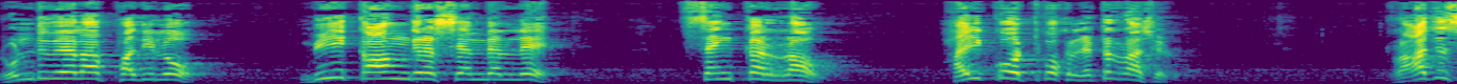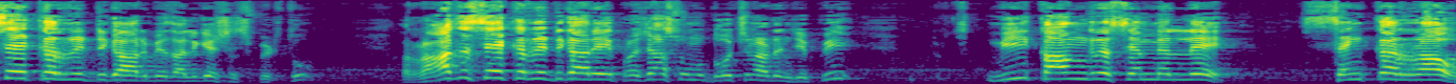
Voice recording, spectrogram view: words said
రెండు వేల పదిలో మీ కాంగ్రెస్ ఎమ్మెల్యే శంకర్ రావు హైకోర్టుకు ఒక లెటర్ రాశాడు. రాజశేఖర్ రెడ్డి గారి మీద అలిగేషన్స్ పెడుతూ రాజశేఖర్ రెడ్డి గారే ప్రజాస్వామ్యం దోచినాడని చెప్పి మీ కాంగ్రెస్ ఎమ్మెల్యే శంకర్ రావు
